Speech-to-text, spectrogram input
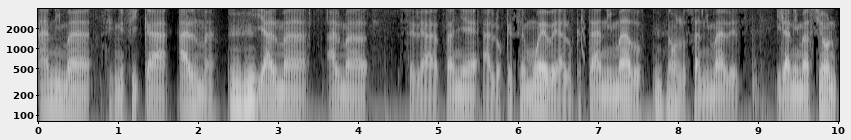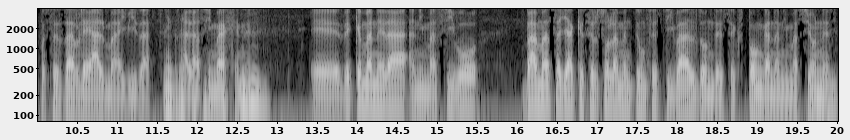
Anima significa alma y alma, alma se le atañe a lo que se mueve, a lo que está animado, ¿no? Los animales y la animación, pues es darle alma y vida a las imágenes. Eh, ¿De qué manera animasivo va más allá que ser solamente un festival donde se expongan animaciones?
